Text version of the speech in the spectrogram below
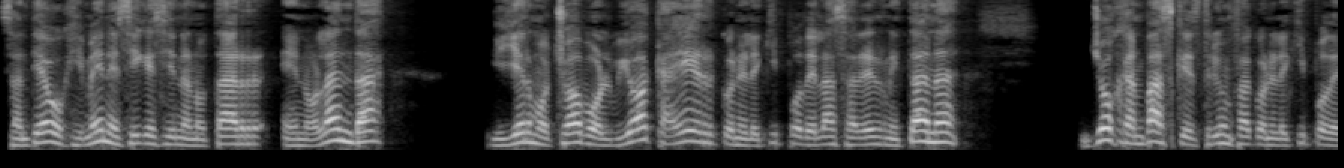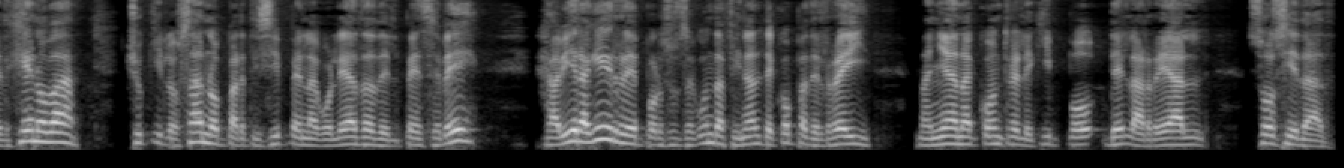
Santiago Jiménez sigue sin anotar en Holanda, Guillermo Ochoa volvió a caer con el equipo de la Salernitana, Johan Vázquez triunfa con el equipo del Génova, Chucky Lozano participa en la goleada del PSB, Javier Aguirre por su segunda final de Copa del Rey mañana contra el equipo de la Real Sociedad.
